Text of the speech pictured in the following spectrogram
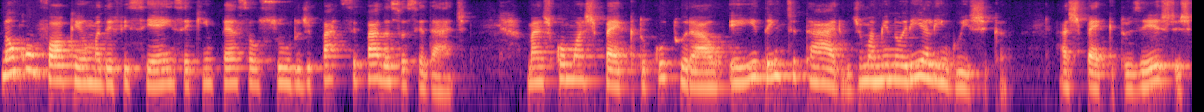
Não com foco em uma deficiência que impeça o surdo de participar da sociedade, mas como aspecto cultural e identitário de uma minoria linguística. Aspectos estes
